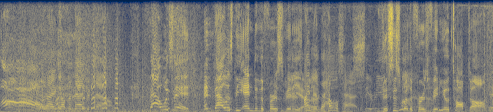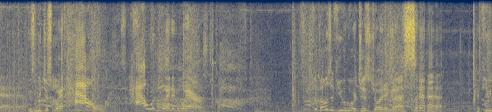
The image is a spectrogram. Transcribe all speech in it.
Oh, All right, I got my magic now. that was it, and that was the end of the first video. I'm in the helipad. This is where the first video topped off. Yeah, yeah, yeah. Because we just went how? How and when and where? For those of you who are just joining us, if you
